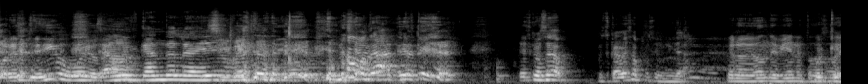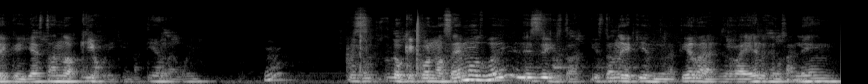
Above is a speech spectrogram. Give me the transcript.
por eso te digo, güey. O sea, Está buscándole ahí, sí, güey. No, o sea, es que, es que, o sea, pues cabe esa posibilidad. Pero ¿de dónde viene todo ¿Por eso qué? de que ya estando aquí, güey, en la Tierra, güey? ¿Mm? Pues lo que conocemos, güey, es de estar- estando aquí en la Tierra, Israel, Jerusalén,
